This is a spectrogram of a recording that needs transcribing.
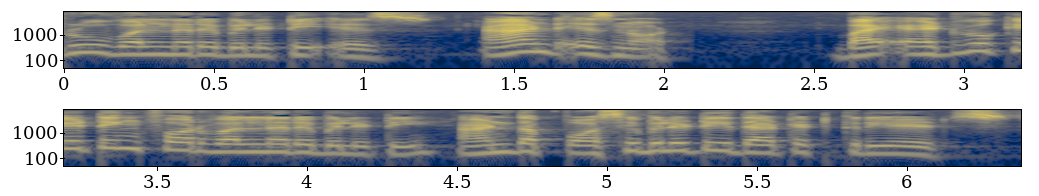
true vulnerability is and is not. By advocating for vulnerability and the possibility that it creates,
